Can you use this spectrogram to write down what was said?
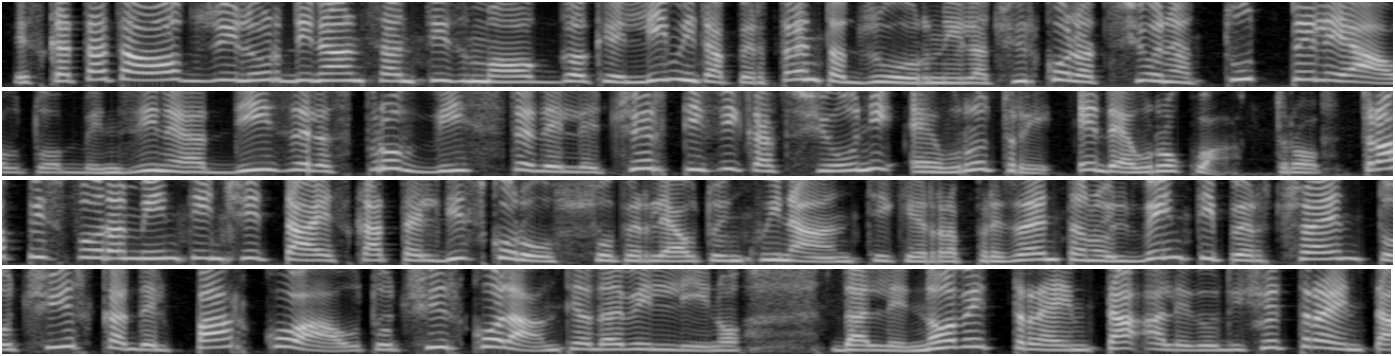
È scattata oggi l'ordinanza antismog che limita per 30 giorni la circolazione a tutte le auto a benzina e a diesel sprovviste delle certificazioni Euro 3 ed Euro 4. Troppi sforamenti in città e scatta il disco rosso per le auto inquinanti che rappresentano il 20% circa del parco auto circolante ad Avellino, dalle 9.30 alle 12.30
